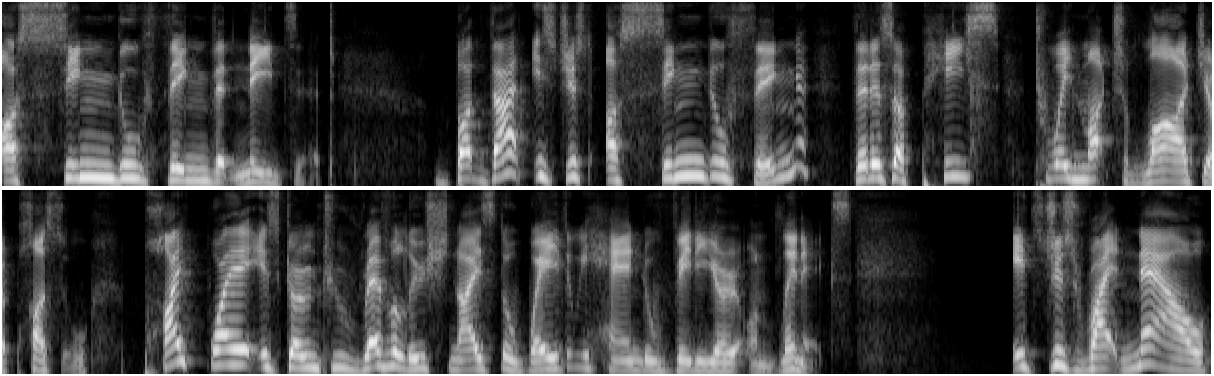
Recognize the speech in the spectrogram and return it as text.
a single thing that needs it. But that is just a single thing that is a piece to a much larger puzzle. Pipewire is going to revolutionize the way that we handle video on Linux. It's just right now,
